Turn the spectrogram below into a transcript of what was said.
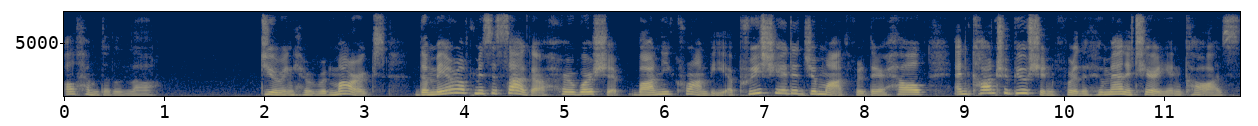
Alhamdulillah. During her remarks, the mayor of Mississauga, Her Worship Bonnie Crombie, appreciated Jamaat for their help and contribution for the humanitarian cause.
